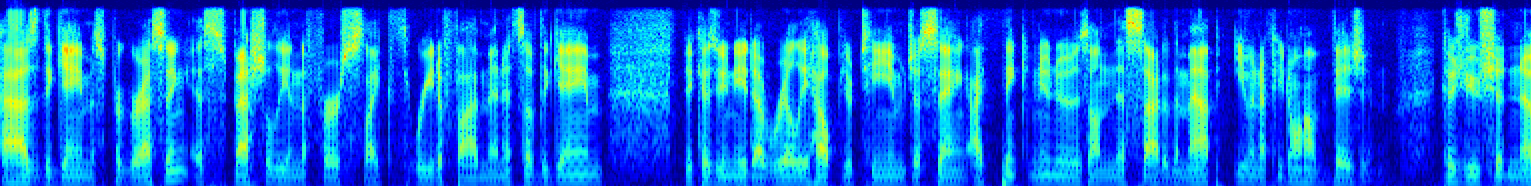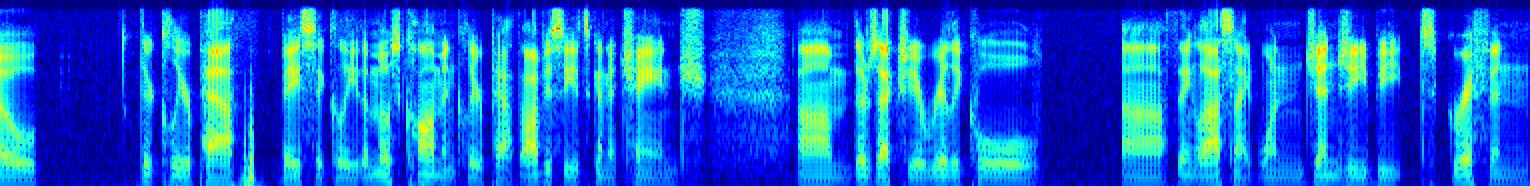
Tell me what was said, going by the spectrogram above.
as the game is progressing, especially in the first like three to five minutes of the game, because you need to really help your team just saying, I think Nunu is on this side of the map, even if you don't have vision, because you should know their clear path, basically, the most common clear path. Obviously, it's going to change. Um, there's actually a really cool uh, thing last night when Gen.G beat Griffin.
